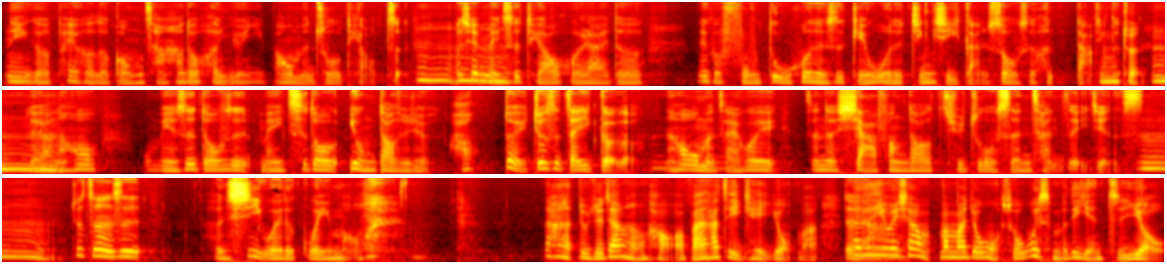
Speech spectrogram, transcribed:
那个配合的工厂，他都很愿意帮我们做调整，嗯，而且每次调回来的那个幅度，或者是给我的惊喜感受是很大的，精准，嗯，对啊。然后我们也是都是每次都用到就觉得好，对，就是这一个了，然后我们才会真的下放到去做生产这一件事，嗯，就真的是很细微的规模。那我觉得这样很好啊，反正他自己可以用嘛。但是因为像妈妈就问我说，为什么立眼只有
